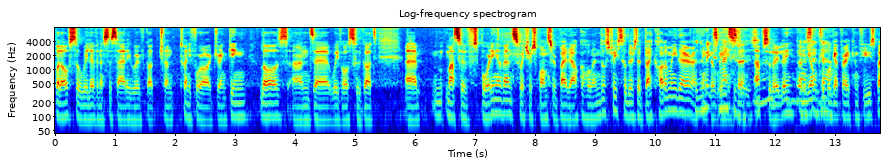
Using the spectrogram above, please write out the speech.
But also, we live in a society where we've got 24 hour drinking laws and uh, we've also got uh, massive sporting events which are sponsored by the alcohol industry. So there's a dichotomy there. I think that we need to. Absolutely. And young people get very confused by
